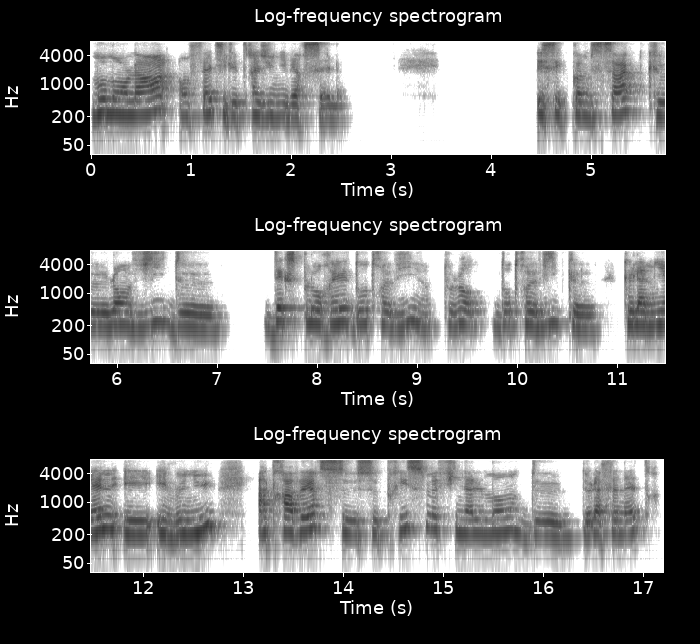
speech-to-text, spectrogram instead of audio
moment-là, en fait, il est très universel. Et c'est comme ça que l'envie de d'explorer d'autres vies, hein, toujours d'autres vies que, que la mienne, est, est venue à travers ce, prisme finalement de, de la fenêtre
